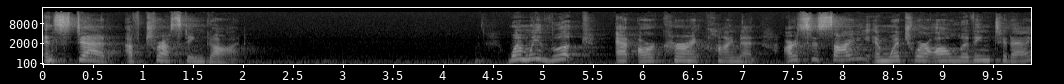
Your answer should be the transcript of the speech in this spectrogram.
instead of trusting God. When we look at our current climate, our society in which we're all living today,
